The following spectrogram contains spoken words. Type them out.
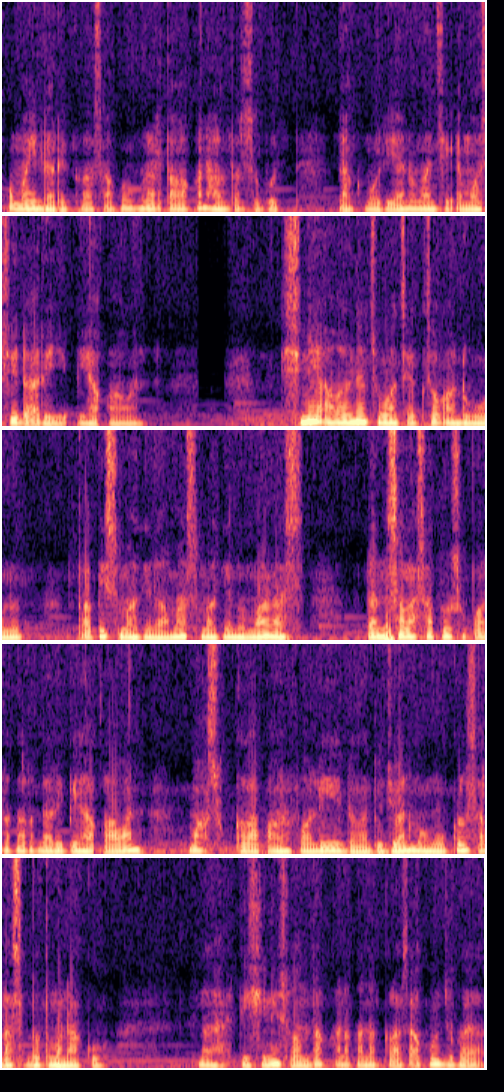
pemain dari kelas aku menertawakan hal tersebut yang kemudian memancing emosi dari pihak lawan. Di sini awalnya cuma cekcok adu mulut, tapi semakin lama semakin memanas dan salah satu supporter dari pihak lawan masuk ke lapangan voli dengan tujuan memukul salah satu teman aku. Nah, di sini sontak anak-anak kelas aku juga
